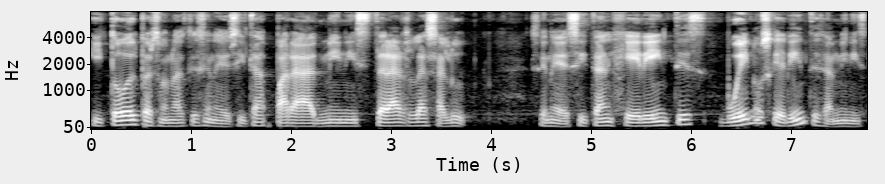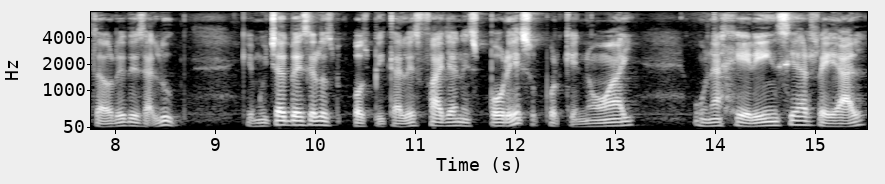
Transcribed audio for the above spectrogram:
y todo el personal que se necesita para administrar la salud. Se necesitan gerentes, buenos gerentes, administradores de salud que muchas veces los hospitales fallan es por eso, porque no hay una gerencia real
